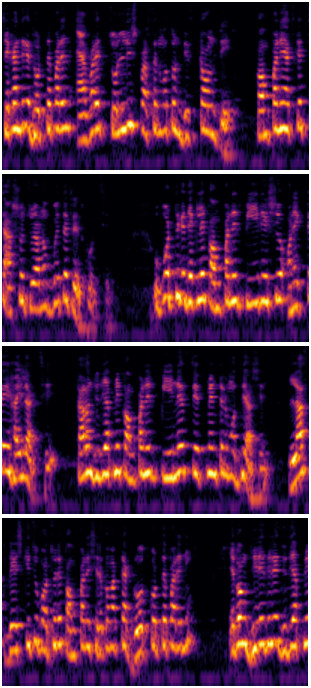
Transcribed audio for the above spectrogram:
সেখান থেকে ধরতে পারেন অ্যাভারেজ চল্লিশ পার্সেন্ট মতন ডিসকাউন্টে কোম্পানি আজকে চারশো চুরানব্বইতে ট্রেড করছে। উপর থেকে দেখলে কোম্পানির পি রেশিও অনেকটাই হাই লাগছে। কারণ যদি আপনি কোম্পানির পিএনএ স্টেটমেন্টের মধ্যে আসেন লাস্ট বেশ কিছু বছরে কোম্পানি সেরকম একটা গ্রোথ করতে পারেনি এবং ধীরে ধীরে যদি আপনি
